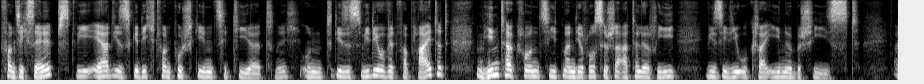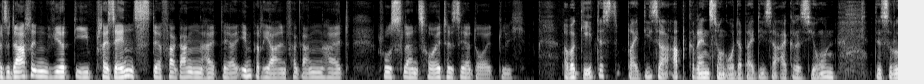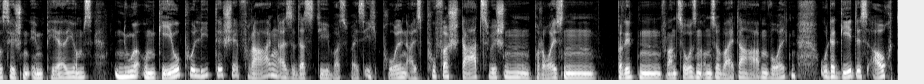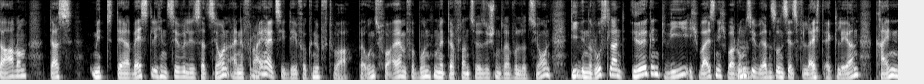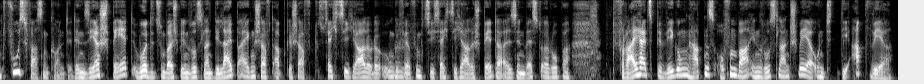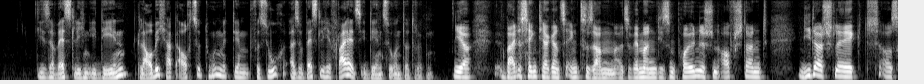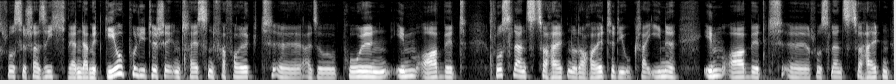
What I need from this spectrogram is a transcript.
von sich selbst, wie er dieses Gedicht von Puschkin zitiert. Nicht? Und dieses Video wird verbreitet. Im Hintergrund sieht man die russische Artillerie, wie sie die Ukraine beschießt. Also darin wird die Präsenz der Vergangenheit, der imperialen Vergangenheit Russlands heute sehr deutlich. Aber geht es bei dieser Abgrenzung oder bei dieser Aggression des russischen Imperiums nur um geopolitische Fragen, also dass die, was weiß ich, Polen als Pufferstaat zwischen Preußen, Briten, Franzosen und so weiter haben wollten? Oder geht es auch darum, dass mit der westlichen Zivilisation eine Freiheitsidee verknüpft war, bei uns vor allem verbunden mit der französischen Revolution, die in Russland irgendwie, ich weiß nicht warum, mhm. Sie werden es uns jetzt vielleicht erklären, keinen Fuß fassen konnte. Denn sehr spät wurde zum Beispiel in Russland die Leibeigenschaft abgeschafft, 60 Jahre oder ungefähr 50, 60 Jahre später als in Westeuropa. Freiheitsbewegungen hatten es offenbar in Russland schwer und die Abwehr dieser westlichen Ideen, glaube ich, hat auch zu tun mit dem Versuch, also westliche Freiheitsideen zu unterdrücken. Ja, beides hängt ja ganz eng zusammen. Also wenn man diesen polnischen Aufstand niederschlägt aus russischer Sicht, werden damit geopolitische Interessen verfolgt, äh, also Polen im Orbit Russlands zu halten oder heute die Ukraine im Orbit äh, Russlands zu halten.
